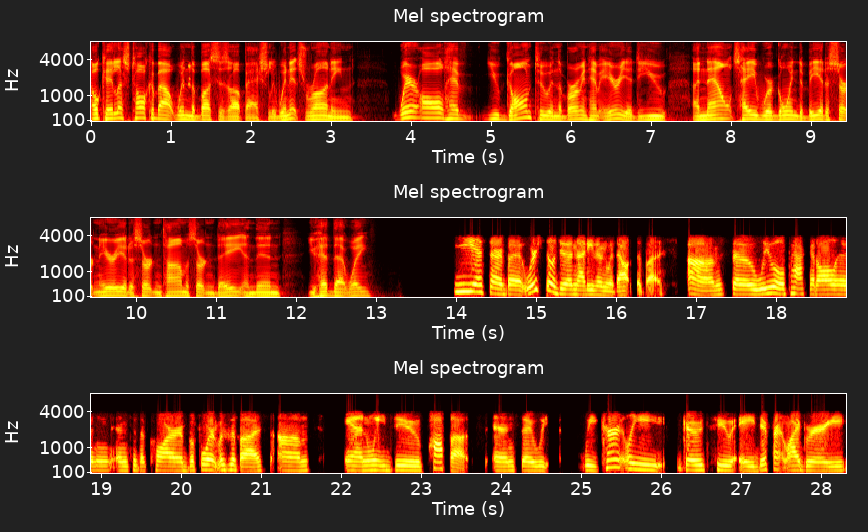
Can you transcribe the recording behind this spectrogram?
Okay, let's talk about when the bus is up. Ashley, when it's running, where all have you gone to in the Birmingham area? Do you announce, hey, we're going to be at a certain area at a certain time, a certain day, and then you head that way? Yes, sir, but we're still doing that even without the bus. Um, so we will pack it all in into the car before it was the bus, um, and we do pop ups. And so we we currently go to a different library.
